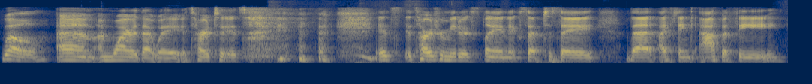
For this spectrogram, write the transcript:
Well, um, I'm wired that way. It's hard to it's it's it's hard for me to explain, except to say that I think apathy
